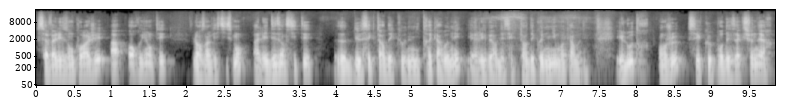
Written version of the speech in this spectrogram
ça va les encourager à orienter leurs investissements, à les désinciter des secteurs d'économie très carbonés et aller vers des secteurs d'économie moins carbonés. Et l'autre enjeu, c'est que pour des actionnaires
